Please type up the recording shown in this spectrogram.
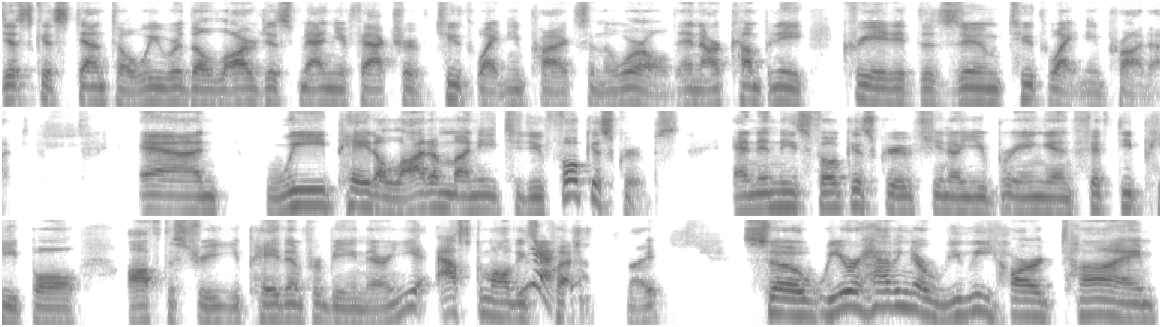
Discus Dental. We were the largest manufacturer of tooth whitening products in the world. And our company created the Zoom tooth whitening product. And we paid a lot of money to do focus groups. And in these focus groups, you know, you bring in 50 people off the street, you pay them for being there, and you ask them all these yeah. questions, right? So we were having a really hard time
